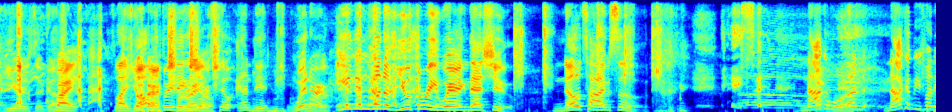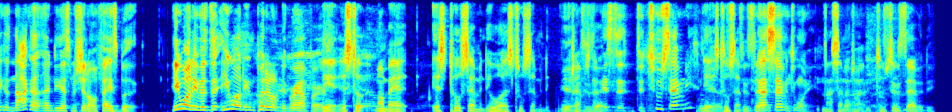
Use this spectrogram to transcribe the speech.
years ago. Right. Like y'all are three For niggas who are still und. When are either one of you three wearing that shoe? No time soon. Naka will un- Naka be funny because Naka unds some shit on Facebook. He won't even he won't even put it on the ground first. Yeah, it's two. My bad. It's two seventy. It was two seventy. Yeah, 270. It's the, the 270s? Yeah, it's two seventy. Two Not seventy. 720. Not seven twenty. Two Two seventy.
